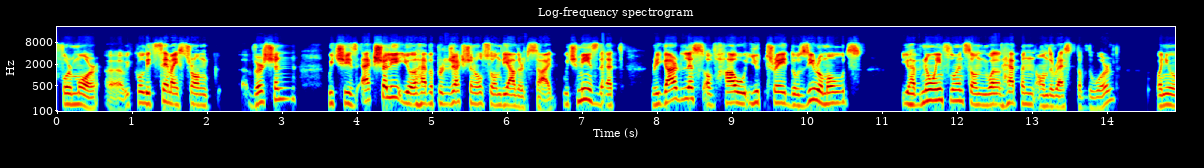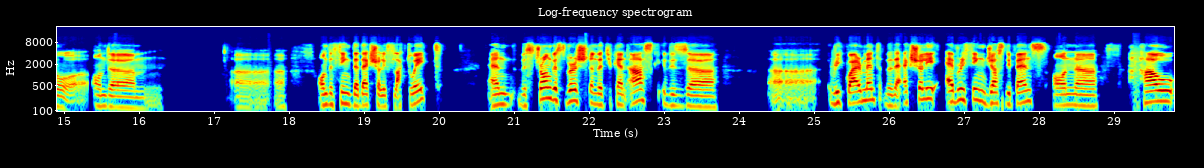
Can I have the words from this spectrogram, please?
for more. Uh, we call it semi-strong version, which is actually you'll have a projection also on the other side, which means that regardless of how you trade those zero modes, you have no influence on what happened on the rest of the world when you uh, on the um, uh, on the thing that actually fluctuate. And the strongest version that you can ask is a, a requirement that actually everything just depends on uh, how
